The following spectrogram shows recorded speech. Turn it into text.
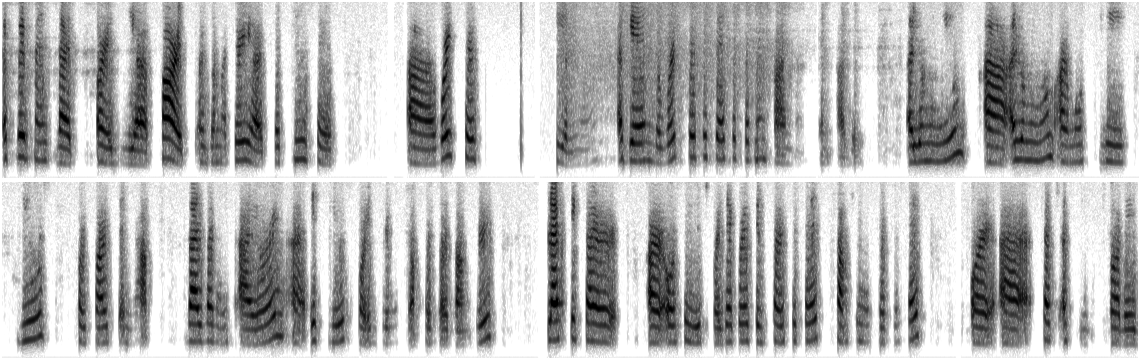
equipment that or the uh, parts or the materials that uses uh, work surface? Again, the work surfaces, equipment panels, and others. Aluminum, uh, aluminum are mostly used for parts and racks. Galvanized iron uh, is used for internal structures or counters. Plastics are, are also used for decorative surfaces, functional surfaces, or uh, such as storage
